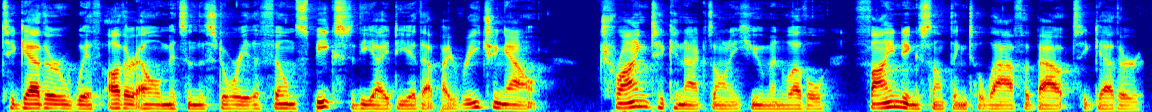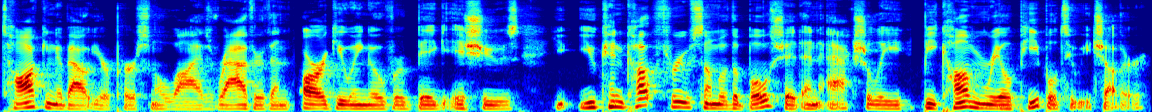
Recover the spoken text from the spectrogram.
together with other elements in the story, the film speaks to the idea that by reaching out, trying to connect on a human level, finding something to laugh about together, talking about your personal lives rather than arguing over big issues, you, you can cut through some of the bullshit and actually become real people to each other.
